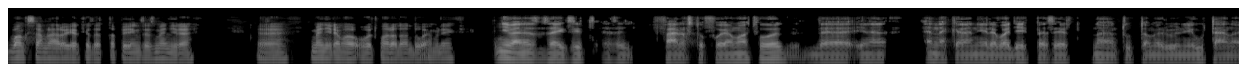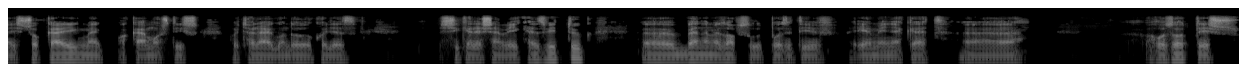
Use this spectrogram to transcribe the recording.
bankszámlára érkezett a pénz, ez mennyire, mennyire volt maradandó emlék? Nyilván ez az exit, ez egy fárasztó folyamat volt, de én ennek ellenére, vagy épp ezért nagyon tudtam örülni utána is sokáig, meg akár most is, hogyha rágondolok, hogy ez sikeresen véghez vittük. Bennem ez abszolút pozitív élményeket hozott, és,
